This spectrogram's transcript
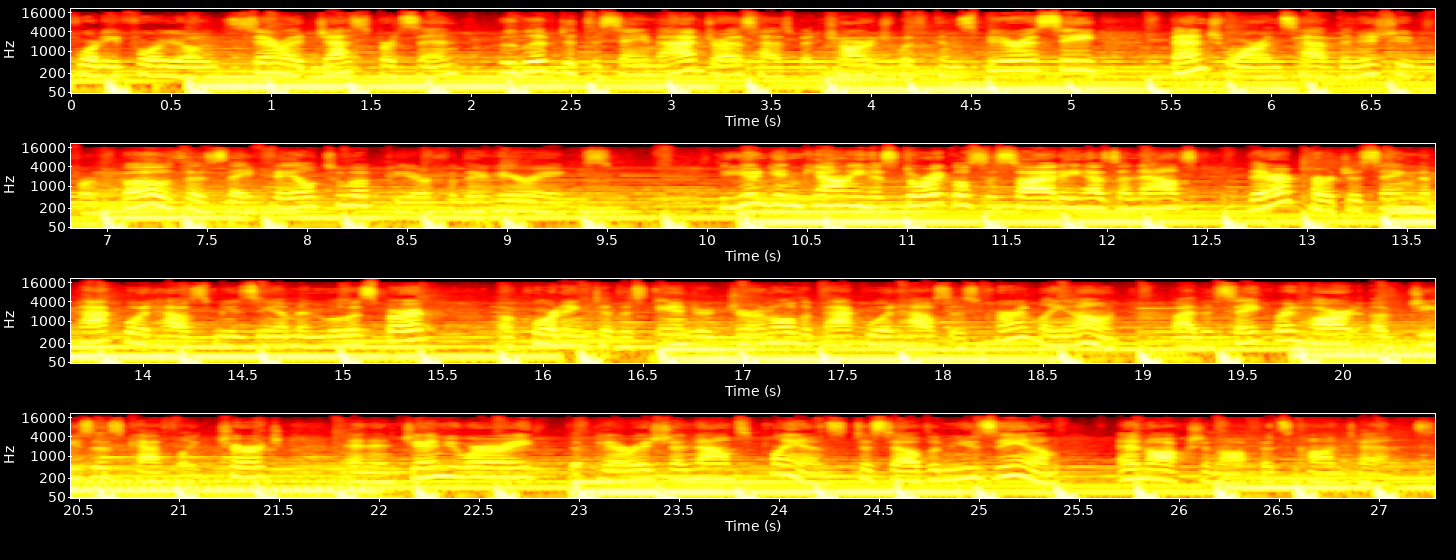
44 year old Sarah Jesperson, who lived at the same address, has been charged with conspiracy. Bench warrants have been issued for both as they failed to appear for their hearings. The Union County Historical Society has announced they're purchasing the Packwood House Museum in Lewisburg. According to the Standard Journal, the Packwood House is currently owned by the Sacred Heart of Jesus Catholic Church, and in January, the parish announced plans to sell the museum and auction off its contents.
